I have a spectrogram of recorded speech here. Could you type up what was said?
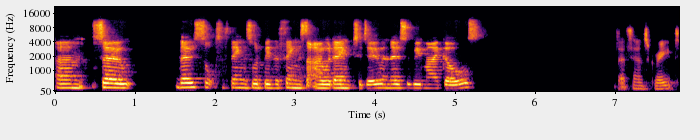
Um, so those sorts of things would be the things that I would aim to do, and those would be my goals that sounds great.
